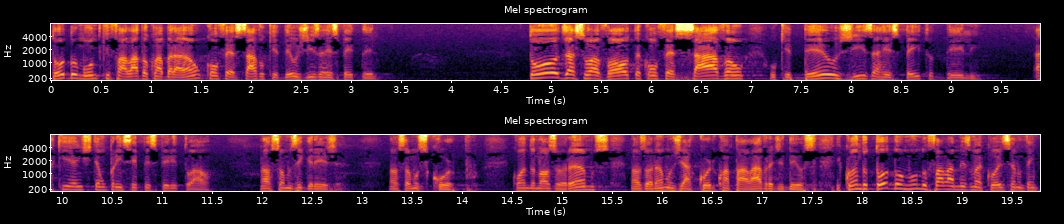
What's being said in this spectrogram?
todo mundo que falava com Abraão confessava o que Deus diz a respeito dele. Todos à sua volta confessavam o que Deus diz a respeito dele. Aqui a gente tem um princípio espiritual. Nós somos igreja, nós somos corpo. Quando nós oramos, nós oramos de acordo com a palavra de Deus. E quando todo mundo fala a mesma coisa, você não tem,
